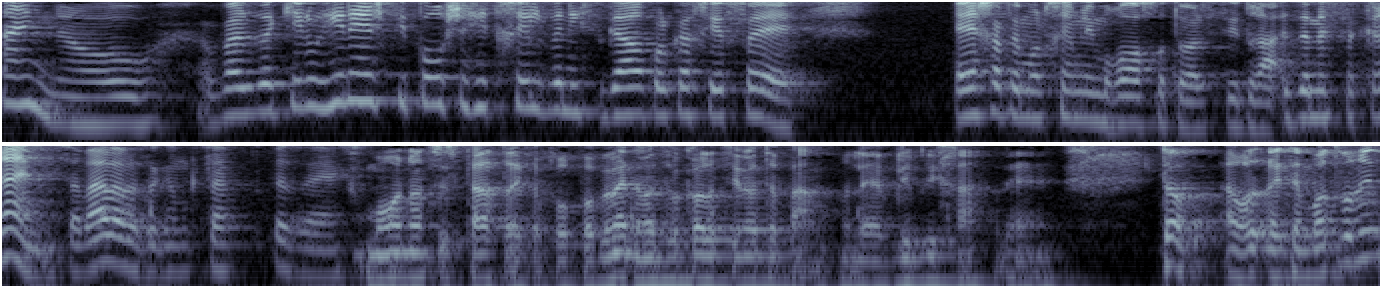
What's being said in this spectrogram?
I know, אבל זה כאילו, הנה יש סיפור שהתחיל ונסגר כל כך יפה. איך אתם הולכים למרוח אותו על סדרה? זה מסקרן, סבבה, אבל זה גם קצת כזה... כמו עונות של סטארטרק, אפרופו, באמת, אני אומר את זה בכל רצינות הפעם, בלי בדיחה. ל- טוב, ראיתם עוד דברים,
